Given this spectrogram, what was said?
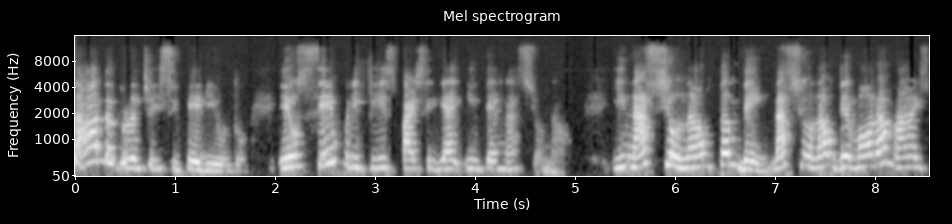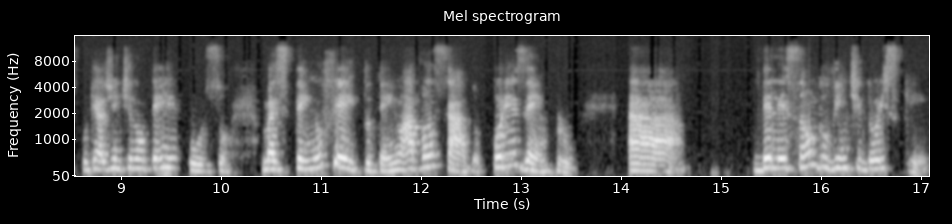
nada durante esse período. Eu sempre fiz parceria internacional. E nacional também. Nacional demora mais, porque a gente não tem recurso, mas tenho feito, tenho avançado. Por exemplo, a deleção do 22Q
